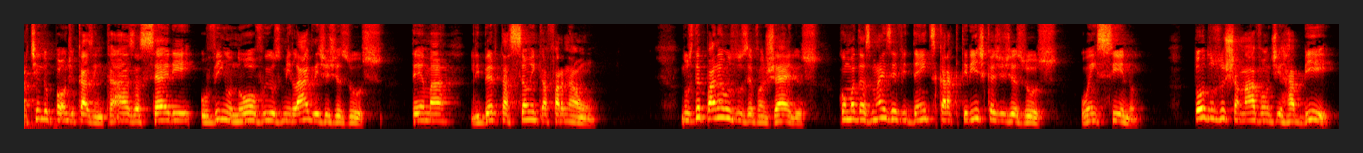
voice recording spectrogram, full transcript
Partindo Pão de Casa em Casa, série O Vinho Novo e os Milagres de Jesus. Tema Libertação em Cafarnaum. Nos deparamos nos evangelhos com uma das mais evidentes características de Jesus, o ensino. Todos o chamavam de Rabi,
